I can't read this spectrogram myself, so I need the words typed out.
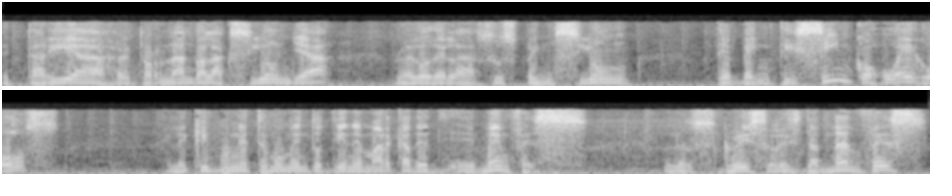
estaría retornando a la acción ya luego de la suspensión de 25 juegos. El equipo en este momento tiene marca de eh, Memphis. Los Grizzlies de Memphis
